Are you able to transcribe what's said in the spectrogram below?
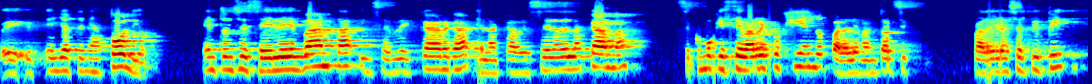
eh, ella tenía polio, entonces se levanta y se recarga en la cabecera de la cama, se- como que se va recogiendo para levantarse, para ir a hacer pipí.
